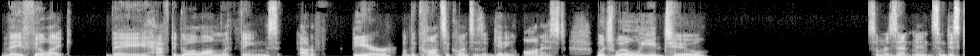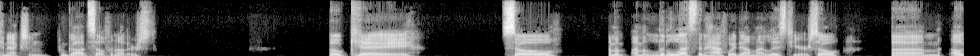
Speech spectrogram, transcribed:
they feel like they have to go along with things out of fear of the consequences of getting honest, which will lead to some resentment, some disconnection from God, self, and others. Okay. So I'm a, I'm a little less than halfway down my list here. So um, I'll,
